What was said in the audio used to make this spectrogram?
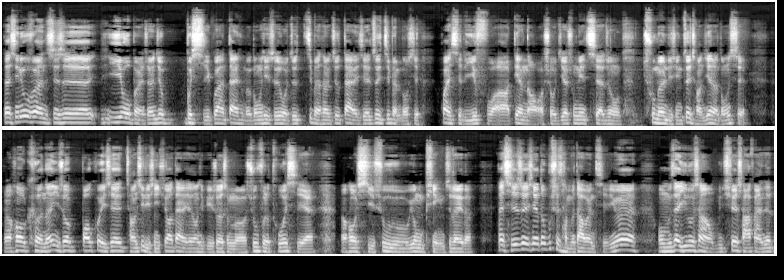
但行李部分其实一我本身就不习惯带很多东西，所以我就基本上就带了一些最基本的东西，换洗的衣服啊、电脑、手机、充电器啊这种出门旅行最常见的东西。然后可能你说包括一些长期旅行需要带的一些东西，比如说什么舒服的拖鞋，然后洗漱用品之类的。但其实这些都不是什么大问题，因为我们在一路上我们缺啥反正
